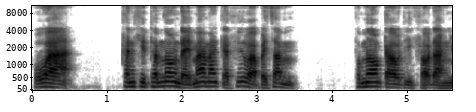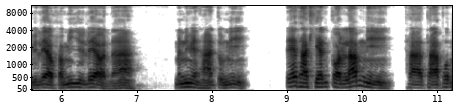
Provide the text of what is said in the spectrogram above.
เพราะว่าคันคิดทำนองใดมามันก็คือว่าไปซ้ำ ทำนองเก่าที่เขาดังอยู่แล้ว เขามีอยู่แล้วนะมันมีปัญหาตรงนี้ แต่ถ้าเขียนกลอนรำนี่ ถ้าถ้าผม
